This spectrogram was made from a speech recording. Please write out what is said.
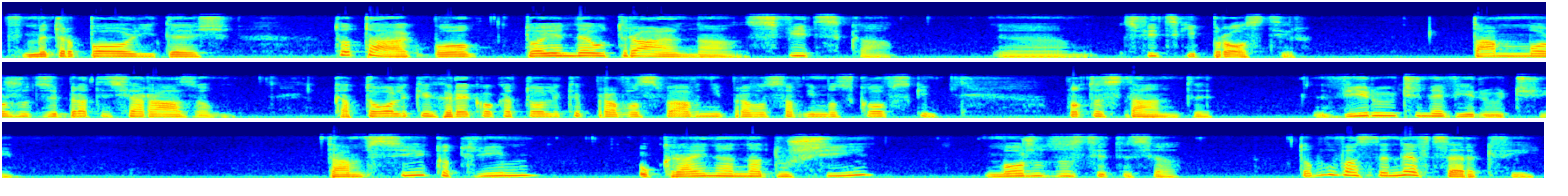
в метрополії десь, to tak, bo to jest neutralna, świecka, e, prostor. Tam mogą zebrać się razem katoliki, greko-katoliki, prawosławni, prawosławni moskowski, protestanty, wierujący, nie wierujący. Tam wszyscy, którym Ukraina na duszy, mogą zostać się. To był właśnie nie w cerkwi,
